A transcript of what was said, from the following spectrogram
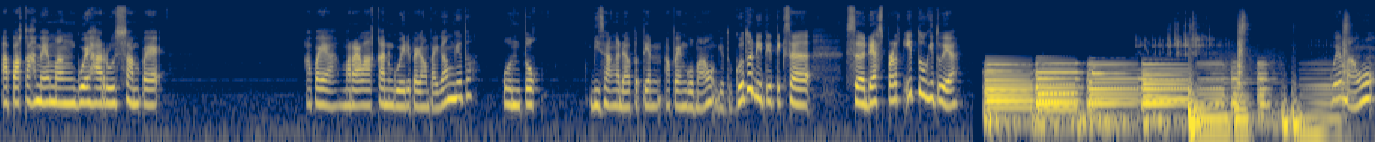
apakah memang gue harus sampai apa ya merelakan gue dipegang-pegang gitu? Untuk bisa ngedapetin apa yang gue mau gitu. Gue tuh di titik se se desperate itu gitu ya. Gue mau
